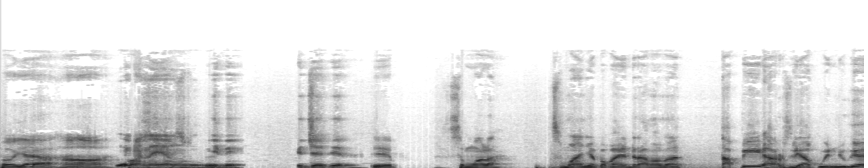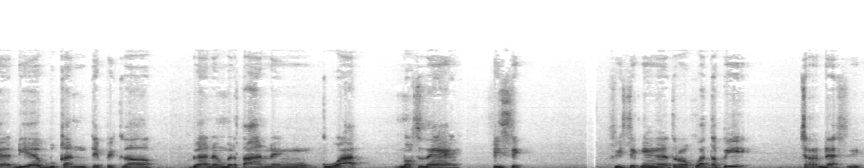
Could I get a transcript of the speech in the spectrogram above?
Oh ya, heeh. yang mana yang ini kejadian? Ya, semualah. Semuanya pokoknya drama banget. Tapi harus diakuin juga dia bukan tipikal gelandang bertahan yang kuat. Maksudnya fisik fisiknya nggak terlalu kuat tapi cerdas sih.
